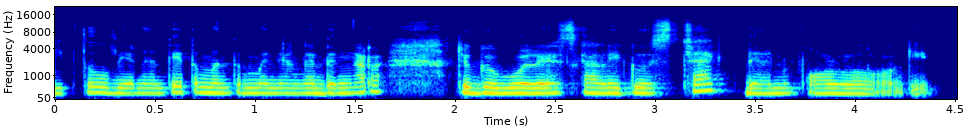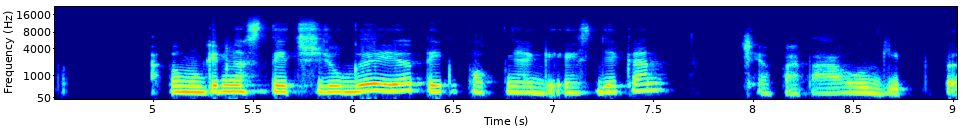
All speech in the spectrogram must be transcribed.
gitu, biar nanti teman-teman yang ngedenger juga boleh sekaligus cek dan follow gitu. Atau mungkin nge-stitch juga ya TikTok-nya GSJ kan, siapa tahu gitu.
